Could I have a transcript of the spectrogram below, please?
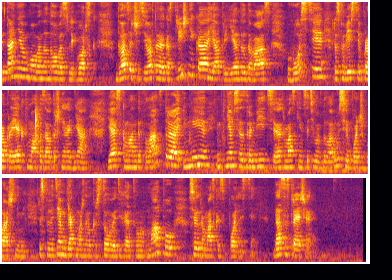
Вітання, мова на нова 24 кастрычніка я приеду до вас в гости распавесці пра праект мапа заўтрашняга дня. Я з каманды фаланстра і мы імкнемся зрабіць грамадскія ініцыятывы Беларусі больш бачнымі. Распавядзем, як можна выкарыстоўваць гэту мапу ўсёй грамадскай супольнасці. Да сустрэчы!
